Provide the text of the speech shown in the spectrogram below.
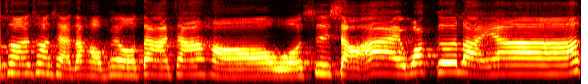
创业创起来的好朋友，大家好，我是小爱，蛙哥来呀。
